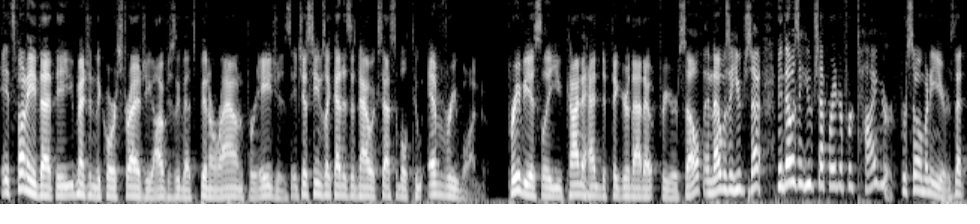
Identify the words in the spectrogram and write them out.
It's funny that the, you mentioned the core strategy. Obviously, that's been around for ages. It just seems like that is now accessible to everyone previously you kind of had to figure that out for yourself and that was a huge set i mean that was a huge separator for tiger for so many years that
